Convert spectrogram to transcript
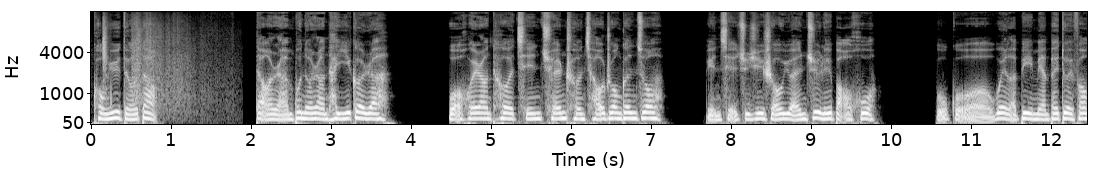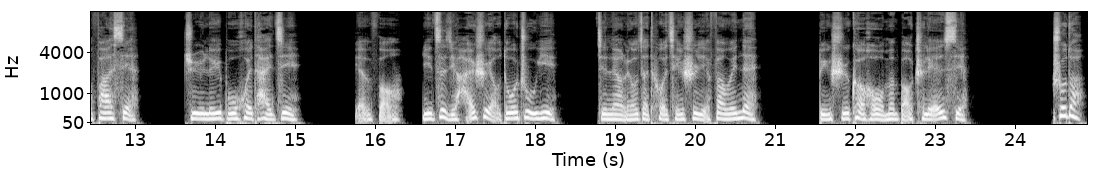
孔玉得道，当然不能让他一个人。我会让特勤全程乔装跟踪，并且狙击手远距离保护。不过为了避免被对方发现，距离不会太近。严峰，你自己还是要多注意。尽量留在特勤视野范围内，并时刻和我们保持联系。收到。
